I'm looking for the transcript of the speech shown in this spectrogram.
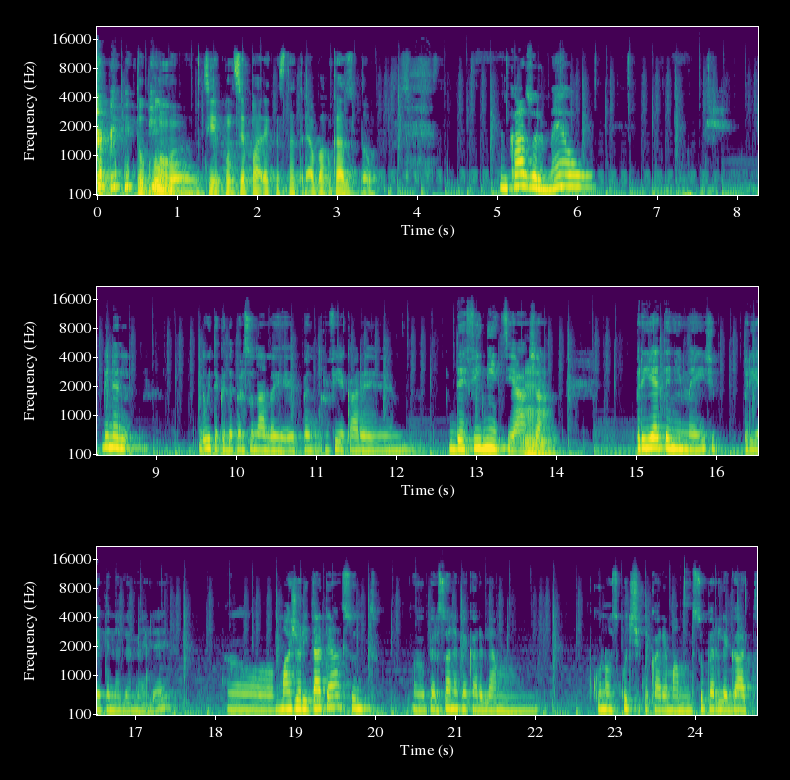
văd. Tu cum, uh, ție cum ți se pare că stă treaba în cazul tău? În cazul meu, bine, uite cât de personală e pentru fiecare definiție așa. Mhm. Prietenii mei și prietenele mele, uh, majoritatea sunt uh, persoane pe care le-am cunoscut și cu care m-am super legat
